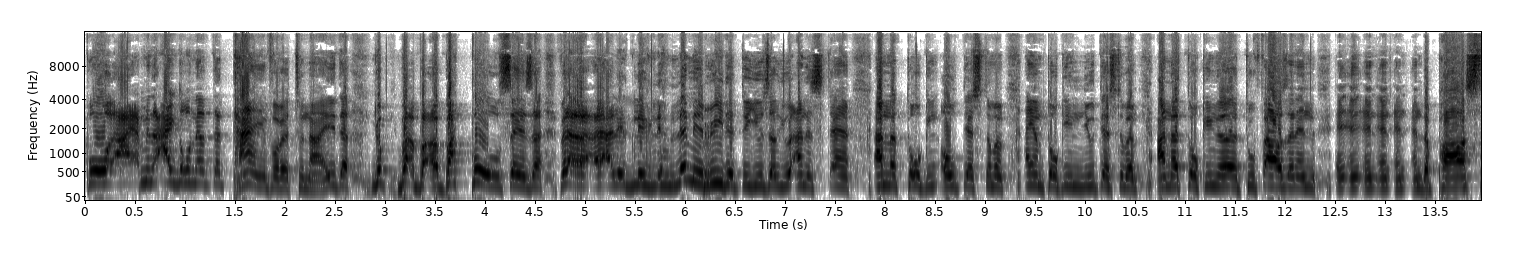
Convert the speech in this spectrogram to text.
Paul, I, mean, I don't have the time for it tonight. But, but, but Paul says, uh, but, uh, let me read it to you so you understand. I'm not talking Old Testament. I am talking New Testament. I'm not talking uh, 2000 and, and, and, and, and the past.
